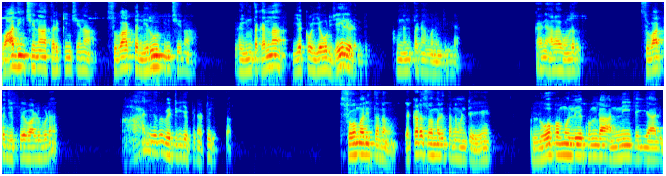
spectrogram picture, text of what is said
వాదించిన తర్కించిన సువార్త నిరూపించిన ఇక ఇంతకన్నా ఎక్కువ ఎవడు చేయలేడంతే. అన్నంతగా మనం చేయాలి కానీ అలా ఉండదు. సువార్త చెప్పేవాళ్ళు కూడా ఆ ఏదో వెట్టికి చెప్పినట్టు చెప్తారు. సోమరితనం. ఎక్కడ సోమరితనం అంటే లోపము లేకుండా అన్నీ చెయ్యాలి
